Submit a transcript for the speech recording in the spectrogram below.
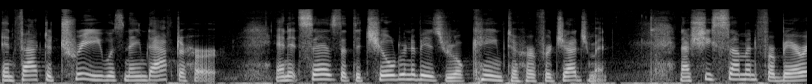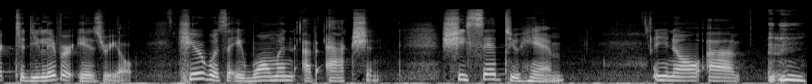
In fact, a tree was named after her, and it says that the children of Israel came to her for judgment. Now she summoned for Barak to deliver Israel. Here was a woman of action. She said to him, You know, uh,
